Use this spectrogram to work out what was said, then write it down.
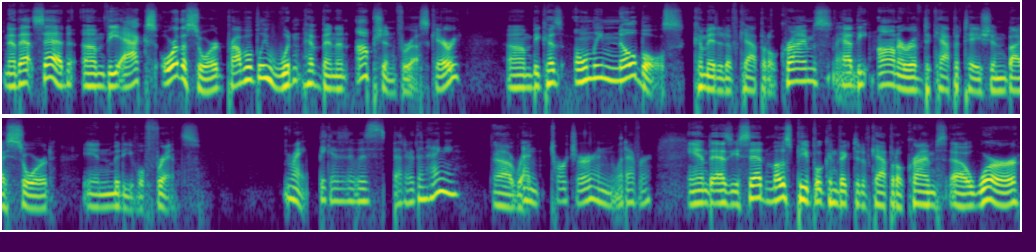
Now that said, um, the axe or the sword probably wouldn't have been an option for us, Carrie, um, because only nobles committed of capital crimes had the honor of decapitation by sword in medieval France. Right, because it was better than hanging Uh, right. and torture and whatever. And as you said, most people convicted of capital crimes uh, were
